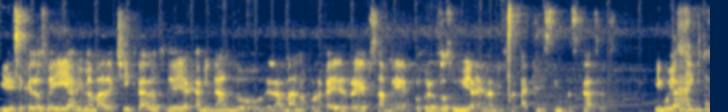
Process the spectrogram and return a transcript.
Y dice que los veía, mi mamá de chica los veía caminando de la mano por la calle de Repsame, porque los dos vivían en la misma calle, en distintas casas. Y muy amigos,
